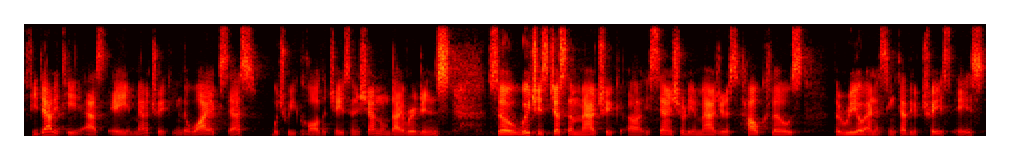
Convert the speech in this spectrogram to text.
fidelity as a metric in the y-axis, which we call the Jensen-Shannon divergence. So which is just a metric uh, essentially measures how close the real and synthetic trace is.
